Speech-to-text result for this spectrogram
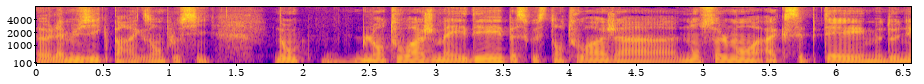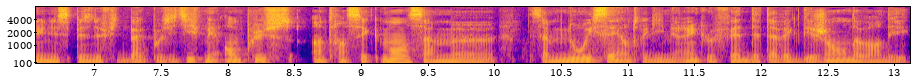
Euh, la musique, par exemple, aussi. Donc, l'entourage m'a aidé parce que cet entourage a non seulement accepté et me donné une espèce de feedback positif, mais en plus, intrinsèquement, ça me, ça me nourrissait, entre guillemets. Rien que le fait d'être avec des gens, d'avoir des,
